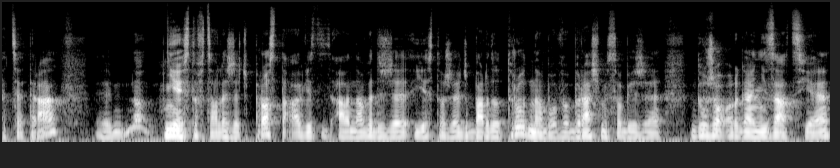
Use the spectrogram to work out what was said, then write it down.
etc. Y, no, nie jest to wcale rzecz prosta, a, więc, a nawet, że jest to rzecz bardzo trudna, bo wyobraźmy sobie, że dużą organizację,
